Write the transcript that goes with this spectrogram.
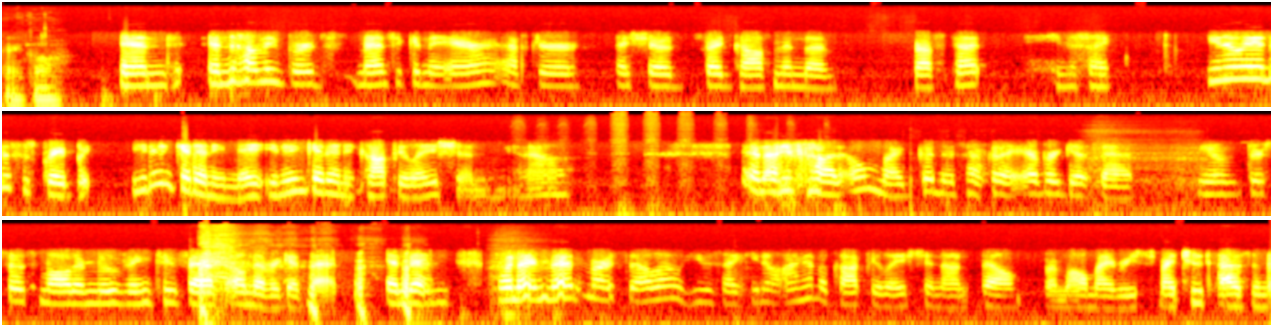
very cool. And and the hummingbirds magic in the air. After I showed Fred Kaufman the rough cut, he was like, "You know, Ann, this is great, but you didn't get any mate. You didn't get any copulation. You know." And I thought, "Oh my goodness, how could I ever get that?" you know, they're so small, they're moving too fast. I'll never get that. and then when I met Marcelo, he was like, you know, I have a copulation on film from all my research, my 2,000,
